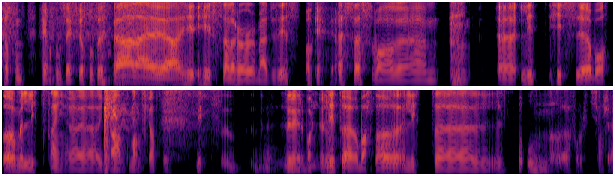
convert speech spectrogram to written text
Health and- Health and safety, holdt jeg på å si. Ja, nei, ja, His eller Her Majesties. Ok, ja. SS var eh, eh, litt hissigere båter med litt strengere krav til mannskap. Litt eh, drøyere barter. Litt drøyere barter, litt, uh, litt ondere folk, kanskje.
